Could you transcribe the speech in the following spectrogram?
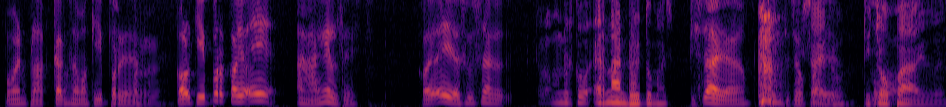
pemain belakang sama kiper ya. Kalau kiper kayak eh angel teh. Kayak eh ya susah Kalau menurutku Hernando itu Mas. Bisa ya dicoba Bisa ya. itu, dicoba itu kan.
